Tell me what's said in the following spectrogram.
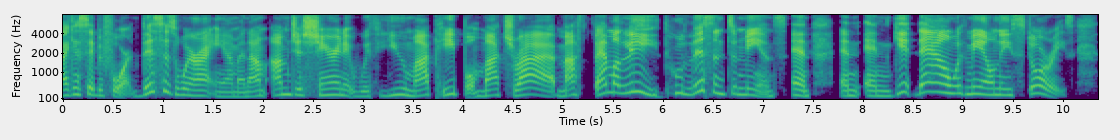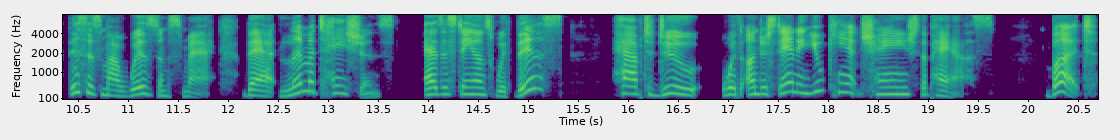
like I said before, this is where I am, and I'm I'm just sharing it with you, my people, my tribe, my family who listen to me and and and and get down with me on these stories. This is my wisdom smack that limitations as it stands with this have to do with understanding you can't change the past, but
